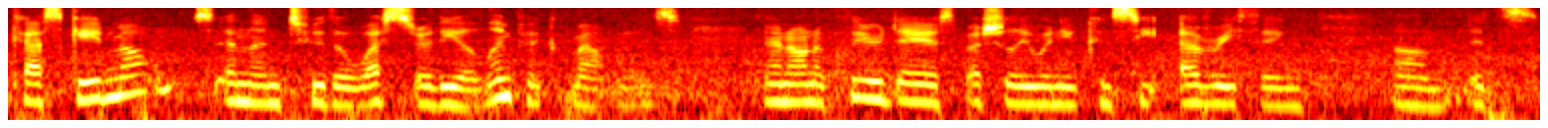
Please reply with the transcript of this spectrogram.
Cascade Mountains, and then to the west are the Olympic Mountains. And on a clear day, especially when you can see everything, um, it's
